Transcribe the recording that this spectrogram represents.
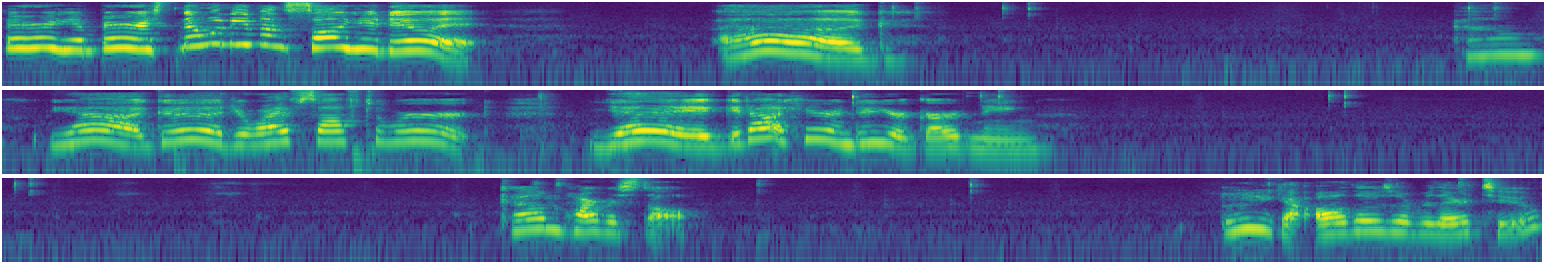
Very embarrassed. No one even saw you do it. Ugh. Um, yeah, good. Your wife's off to work. Yay, get out here and do your gardening. Come harvest all. Ooh, you got all those over there too?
